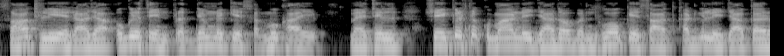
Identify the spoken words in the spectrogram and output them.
साथ लिए राजा उग्रसेन प्रद्युम्न के सम्मुख आए। मैथिल श्री कृष्ण कुमार ने यादव बंधुओं के साथ खड्ग ले जाकर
